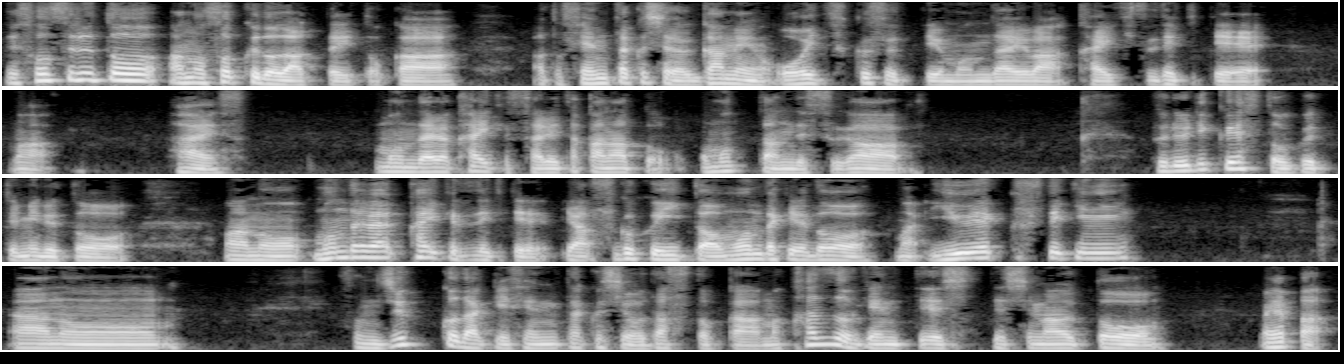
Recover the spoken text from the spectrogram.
で、そうすると、あの、速度だったりとか、あと選択肢が画面を覆い尽くすっていう問題は解決できて、まあ、はい、問題は解決されたかなと思ったんですが、プルリクエストを送ってみると、あの、問題は解決できて、いや、すごくいいとは思うんだけれど、まあ、UX 的に、あの、その10個だけ選択肢を出すとか、まあ、数を限定してしまうと、まあ、やっぱ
